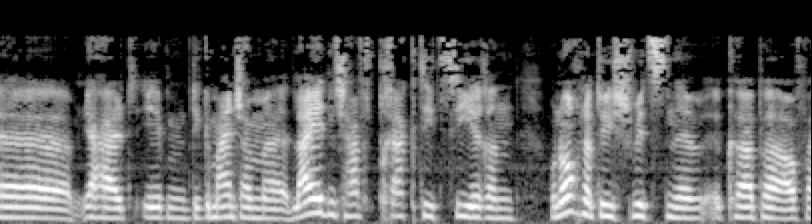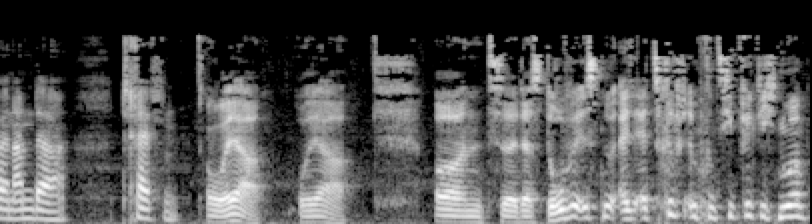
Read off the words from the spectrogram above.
äh, ja halt eben die gemeinsame Leidenschaft praktizieren und auch natürlich schwitzende Körper aufeinander treffen. Oh ja, oh ja. Und äh, das Doofe ist nur, er, er trifft im Prinzip wirklich nur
